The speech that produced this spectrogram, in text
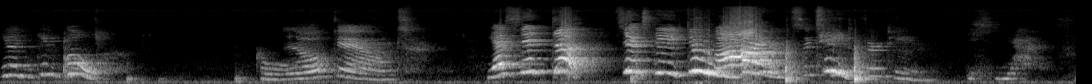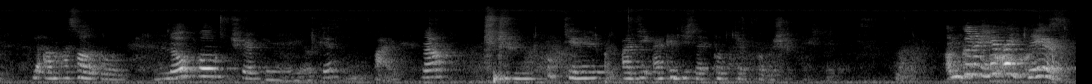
You get gold. Gold. No count. Yes, it does. 62. Five. Sixteen to thirteen. Yeah. Yeah, um, I saw it going. No poke checking me, okay? Fine. Now, Okay. I, I could just like poke check for a. I'm gonna hit right there.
